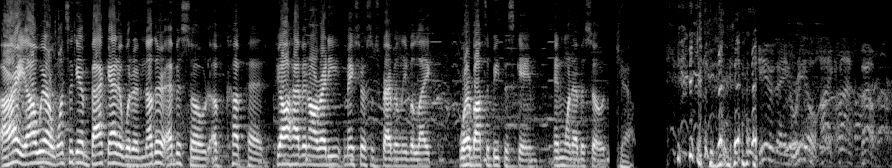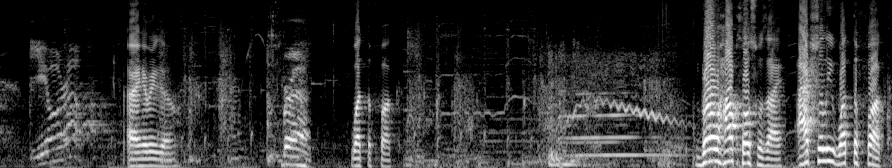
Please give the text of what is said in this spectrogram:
Alright y'all, we are once again back at it with another episode of Cuphead. If y'all haven't already, make sure to subscribe and leave a like. We're about to beat this game in one episode. Cap. Here's a real high-class bout. You're up. Alright, here we go. Bruh. What the fuck? Bro, how close was I? Actually, what the fuck?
